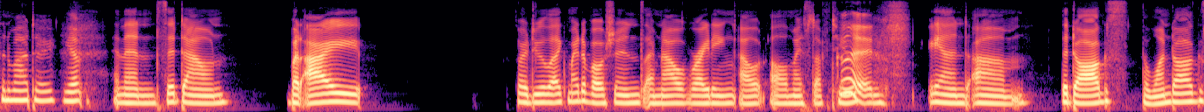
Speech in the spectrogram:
cinemate. Yep. and then sit down. But I so I do like my devotions. I'm now writing out all my stuff too. Good. And um the dogs, the one dog's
